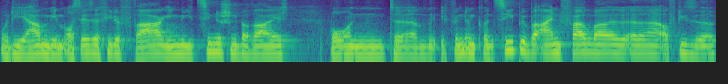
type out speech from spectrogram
Und die haben eben auch sehr, sehr viele Fragen im medizinischen Bereich. Und ähm, ich bin im Prinzip über einen Fall mal äh, auf diese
